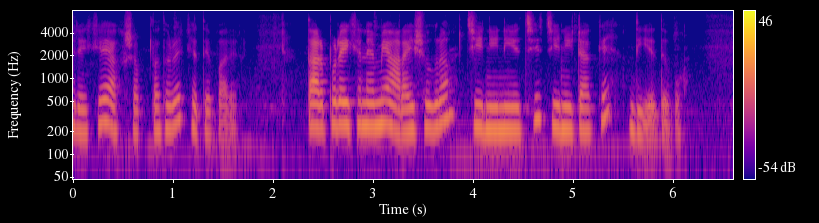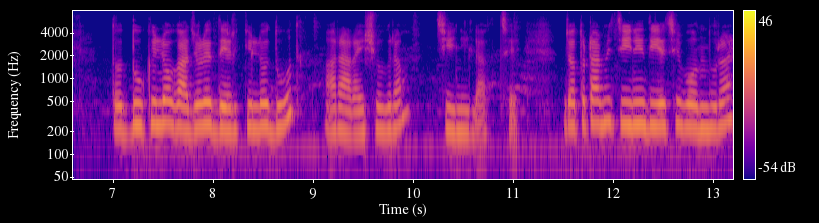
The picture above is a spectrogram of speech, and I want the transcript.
রেখে এক সপ্তাহ ধরে খেতে পারেন। তারপরে এখানে আমি আড়াইশো গ্রাম চিনি নিয়েছি। চিনিটাকে দিয়ে দেব। তো দু কিলো গাজরে, দেড় কিলো দুধ আর আড়াইশো গ্রাম চিনি লাগছে। যতটা আমি চিনি দিয়েছি বন্ধুরা,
